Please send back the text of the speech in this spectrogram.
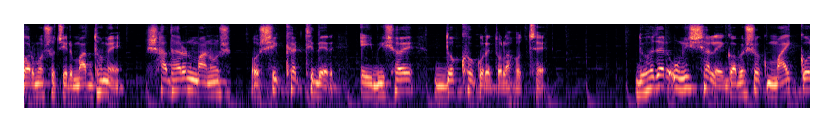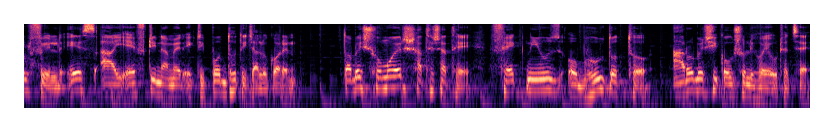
কর্মসূচির মাধ্যমে সাধারণ মানুষ ও শিক্ষার্থীদের এই বিষয়ে দক্ষ করে তোলা হচ্ছে। দু হাজার উনিশ সালে গবেষক মাইক কোলফিল্ড এস নামের একটি পদ্ধতি চালু করেন। তবে সময়ের সাথে সাথে ফেক নিউজ ও ভুল তথ্য আরও বেশি কৌশলী হয়ে উঠেছে।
